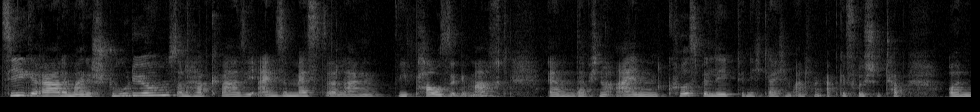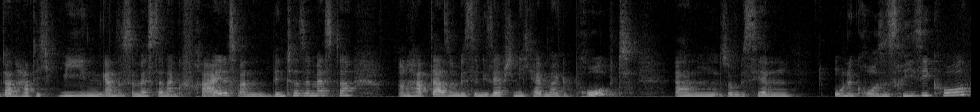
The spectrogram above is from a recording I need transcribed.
Zielgerade meines Studiums und habe quasi ein Semester lang wie Pause gemacht. Ähm, da habe ich nur einen Kurs belegt, den ich gleich am Anfang abgefrühstückt habe. Und dann hatte ich wie ein ganzes Semester lang frei. Das war ein Wintersemester. Und habe da so ein bisschen die Selbstständigkeit mal geprobt. Ähm, so ein bisschen ohne großes Risiko.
